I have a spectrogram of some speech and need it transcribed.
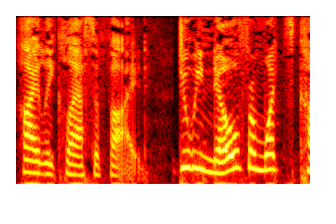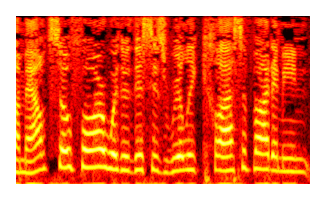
highly classified. Do we know from what's come out so far whether this is really classified? I mean,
